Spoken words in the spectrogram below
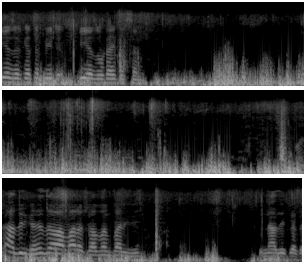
পেঁয়াজের ক্ষেত্রে পিঠে- পেঁয়াজ উঠাইতেছেন। নাজির কাছে যাওয়া আমারও সব আমি পারি নাজির কাছে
